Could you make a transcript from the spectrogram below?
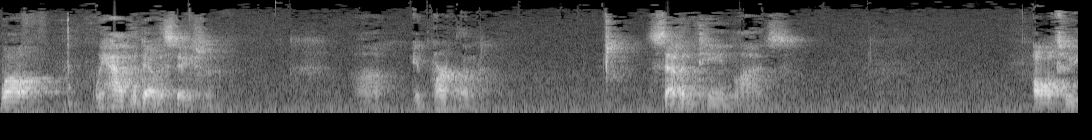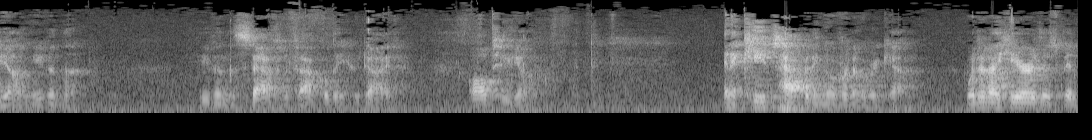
Well, we have the devastation uh, in Parkland 17 lives. All too young, even the even the staff and faculty who died, all too young. And it keeps happening over and over again. What did I hear? There's been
